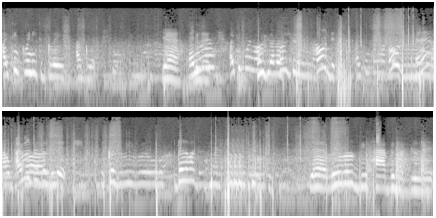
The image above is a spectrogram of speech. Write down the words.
I think we need to play a glitch. Yeah, And we're, glitch. I think we're not Hold it, gonna hold it. Hold it. I think we're not Hold gonna it, man. now I will do the glitch. Because we will. Yeah, we will be having a glitch.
